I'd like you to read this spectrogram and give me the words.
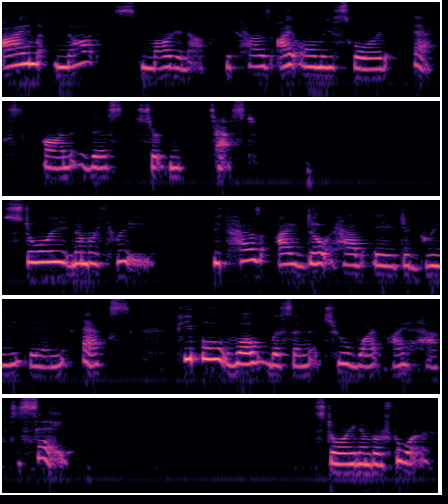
I'm not smart enough because I only scored X on this certain test. Story number three because I don't have a degree in X, people won't listen to what I have to say. Story number four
